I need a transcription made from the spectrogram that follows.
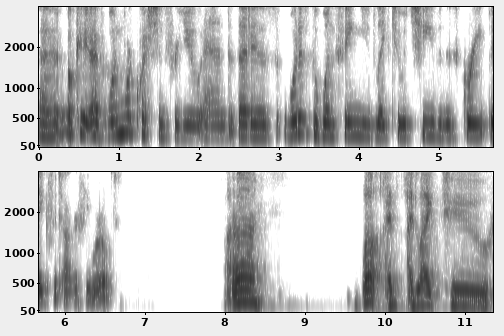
uh, okay, I have one more question for you, and that is what is the one thing you'd like to achieve in this great big photography world? Uh, well, I'd, I'd like to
